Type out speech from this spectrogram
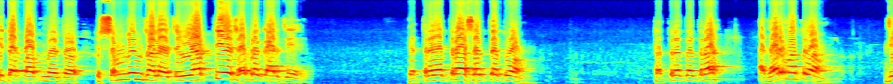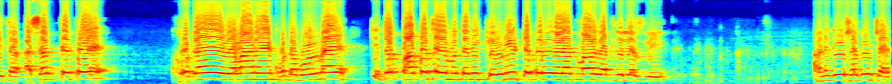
तिथं पाप मिळतं. हे समजून चालायचं ही व्याप्ती अशा प्रकारची. आहे यत्र यत्र असत्यत्व. तत्र तत्र अधर्मत्व. जिथं असत्यत्व आहे खोट आहे व्यवहार आहे खोटं बोलणं आहे तिथं पापच आहे. मग त्याने केवढी टपोरी गळ्यात माळ घातलेली असली? आणि दिवसातून चार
